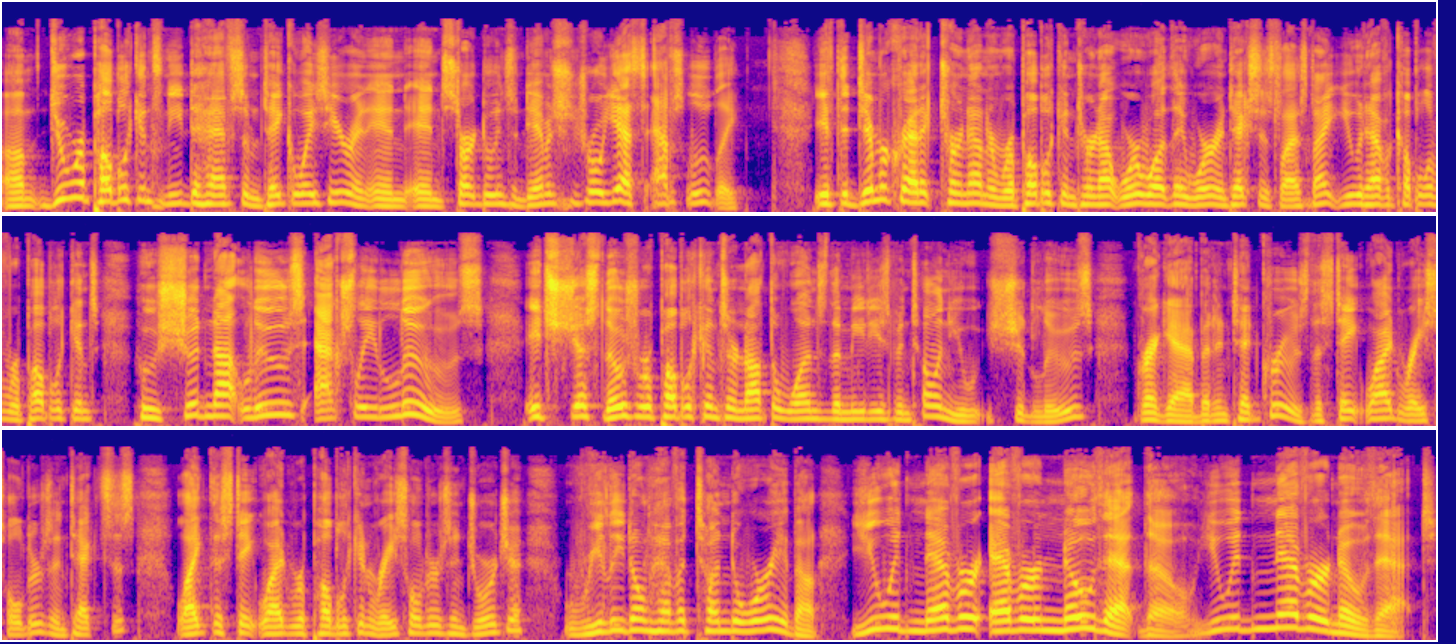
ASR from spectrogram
Um, do Republicans need to have some takeaways here and, and, and start doing some damage control? Yes, absolutely. If the Democratic turnout and Republican turnout were what they were in Texas last night, you would have a couple of Republicans who should not lose actually lose. It's just those Republicans are not the ones the media's been telling you should lose. Greg Abbott and Ted Cruz, the statewide race holders in Texas, like the statewide Republican race holders in Georgia, really don't have a ton to worry about. You would never, ever know that, though. You would never know that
